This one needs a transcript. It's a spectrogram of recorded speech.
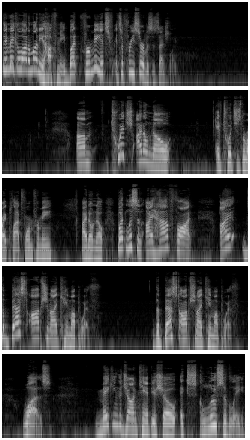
They make a lot of money off me, but for me, it's it's a free service essentially. Um, Twitch, I don't know if Twitch is the right platform for me. I don't know. But listen, I have thought I the best option I came up with. The best option I came up with was making the John Campea show exclusively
